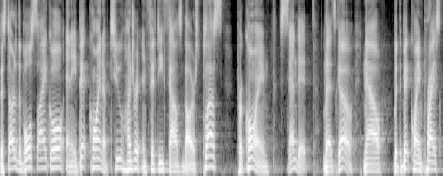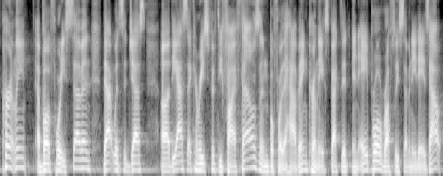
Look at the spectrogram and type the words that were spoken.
the start of the bull cycle and a Bitcoin of $250,000 plus per coin. Send it. Let's go. Now, with the Bitcoin price currently above 47, that would suggest uh, the asset can reach 55,000 before the halving, currently expected in April, roughly 70 days out.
